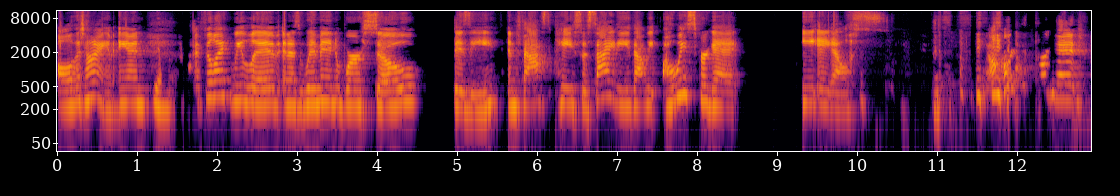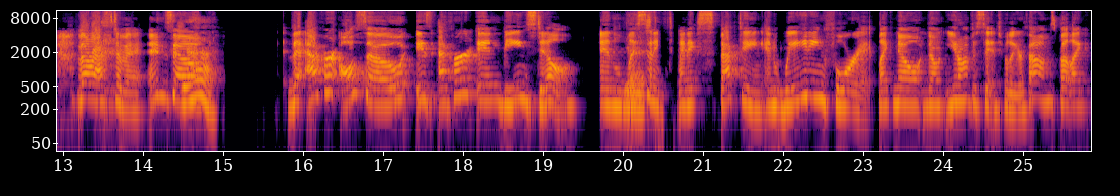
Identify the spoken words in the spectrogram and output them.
all the time. And yeah. I feel like we live and as women, we're so busy and fast paced society that we always forget EAL. forget the rest of it. And so yeah. the effort also is effort in being still and listening yes. and expecting and waiting for it. Like, no, don't, you don't have to sit and twiddle your thumbs, but like,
